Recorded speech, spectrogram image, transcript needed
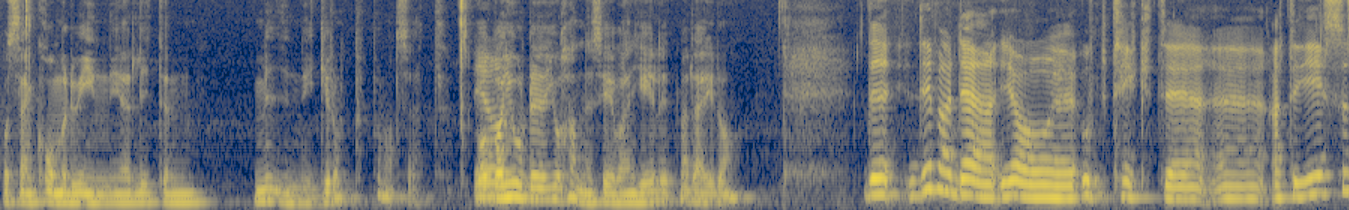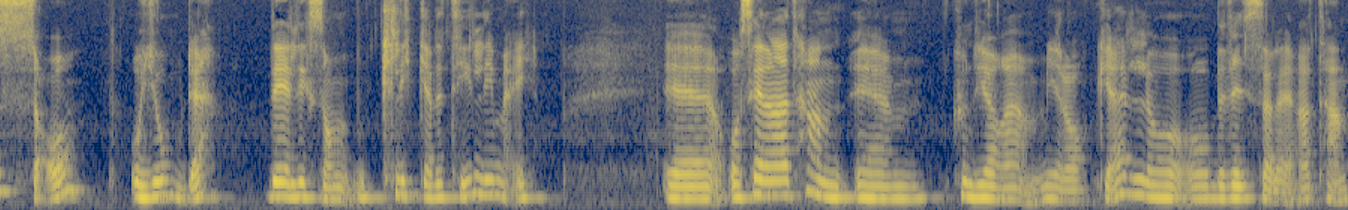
Och sen kommer du in i en liten minigrupp på något sätt. Vad, Ja. vad gjorde Johannes evangeliet med dig då? Det, det var där jag eh, upptäckte eh, att det Jesus sa och gjorde, det liksom klickade till i mig. Eh, och sedan att han kunde göra mirakel och, och bevisade att han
